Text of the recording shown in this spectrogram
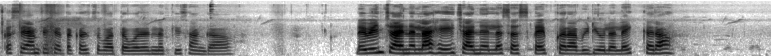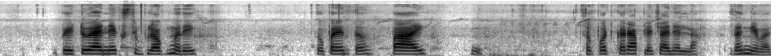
कसं आहे आमच्या शेताकडचं वातावरण नक्की सांगा. नवीन चॅनल आहे चॅनलला सबस्क्राईब करा व्हिडिओला लाईक करा. भेटूया नेक्स्ट ब्लॉगमध्ये तोपर्यंत बाय सपोर्ट करा आपल्या चॅनलला धन्यवाद.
